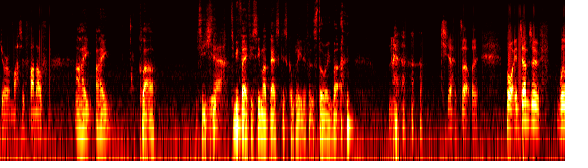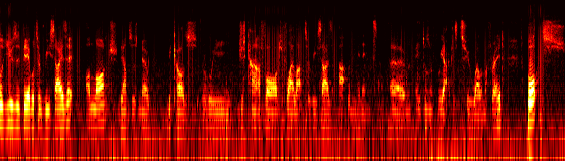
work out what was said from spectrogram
you're a massive fan of. I hate I hate clutter. If you see, Yeah. to be fair, if you see my desk, it's a completely different story. But yeah, exactly. But in terms of will users be able to resize it on launch, the answer is no, because we just can't afford Flylat to resize at the minute. Um, it doesn't react too well, I'm afraid. But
